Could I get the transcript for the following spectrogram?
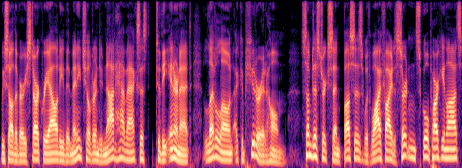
we saw the very stark reality that many children do not have access to the internet, let alone a computer at home. Some districts sent buses with Wi Fi to certain school parking lots.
